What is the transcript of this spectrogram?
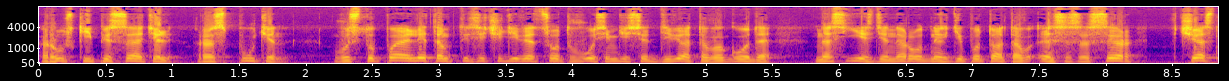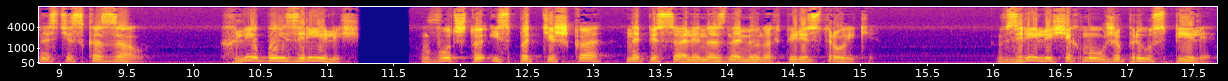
Русский писатель Распутин – Выступая летом 1989 года на съезде народных депутатов СССР, в частности сказал «Хлеба и зрелищ» – вот что из-под тишка написали на знаменах перестройки. В зрелищах мы уже преуспели,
